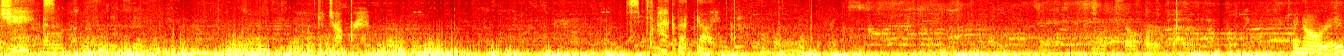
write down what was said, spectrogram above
Jinx. Good job, Britt. Smack that guy. I know, right?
